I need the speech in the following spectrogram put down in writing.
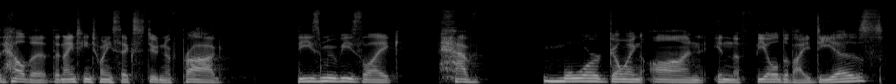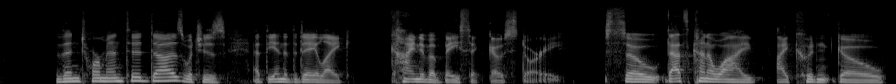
hell, the, the 1926 Student of Prague, these movies like have more going on in the field of ideas than Tormented does, which is at the end of the day, like kind of a basic ghost story. So that's kind of why I couldn't go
